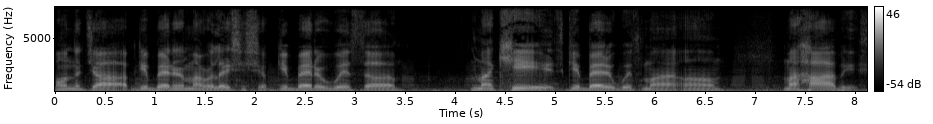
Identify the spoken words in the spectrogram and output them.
on the job, get better in my relationship, get better with uh, my kids, get better with my um, my hobbies,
